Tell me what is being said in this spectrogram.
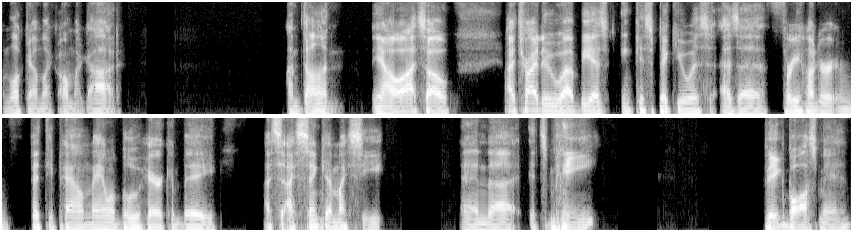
I'm looking. I'm like, oh my god, I'm done. You know, so I try to uh, be as inconspicuous as a 350 pound man with blue hair can be. I, I sink in my seat, and uh, it's me, Big Boss Man,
